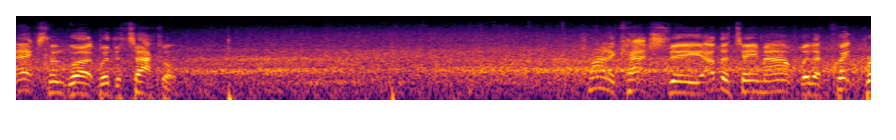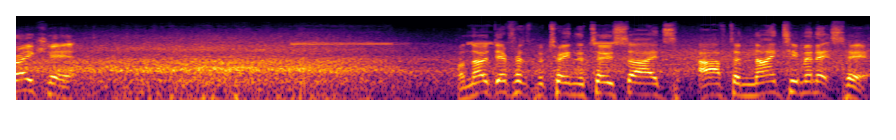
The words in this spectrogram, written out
Excellent work with the tackle. Trying to catch the other team out with a quick break here. Well, no difference between the two sides after 90 minutes here.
